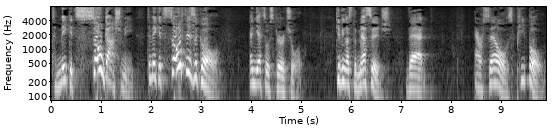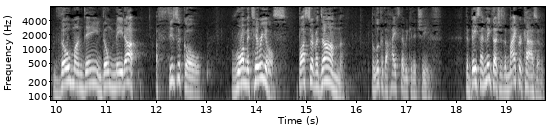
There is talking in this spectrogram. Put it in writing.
To make it so gashmi, to make it so physical, and yet so spiritual. Giving us the message that ourselves, people, though mundane, though made up of physical raw materials, Basar Vadam. But look at the heights that we can achieve. The Beis HaMikdash is a microcosm.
